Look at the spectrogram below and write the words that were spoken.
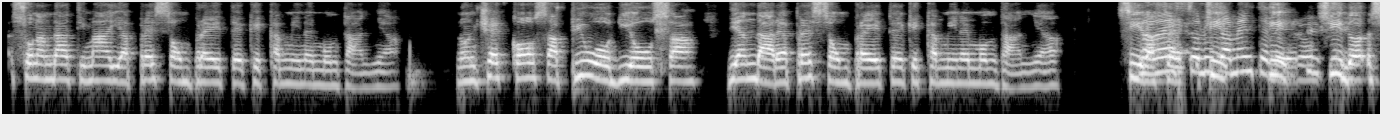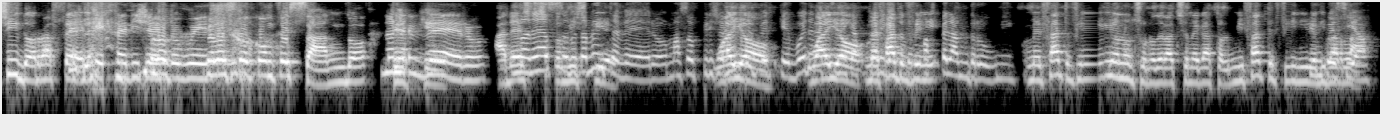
sono andati mai appresso a un prete che cammina in montagna? Non c'è cosa più odiosa di andare appresso a un prete che cammina in montagna. Sì, non Raffaele, è assolutamente sì, vero. Sì, sì, do, sì, Don Raffaele. Perché stai dicendo lo, questo? Lo sto confessando. Non è vero. Non è assolutamente vero, ma semplicemente Guaio, perché voi dell'azione mi fate finire. pelandroni. Mi fate finire, io non sono dell'azione cattolica, mi fate finire Quinque di parlare.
